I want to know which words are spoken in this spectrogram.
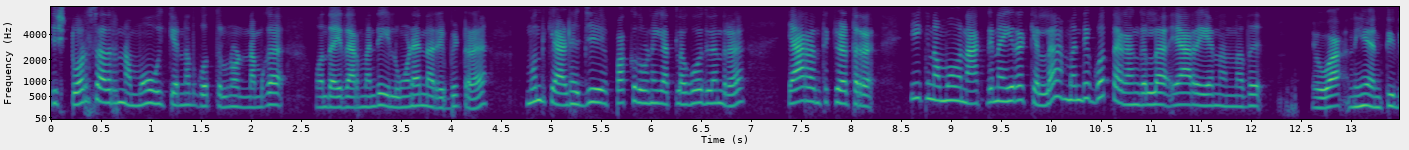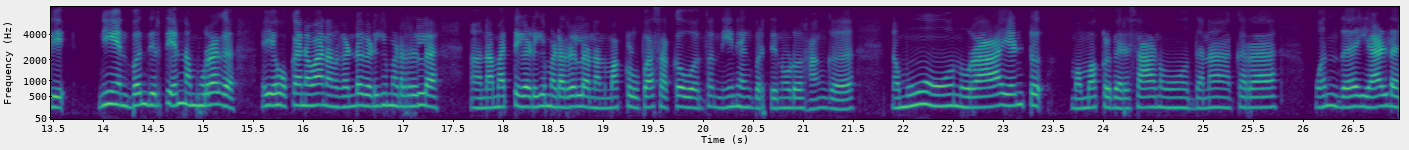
ಇಷ್ಟು ವರ್ಷ ಆದ್ರೆ ನಮ್ಮ ಊಕೆ ಅನ್ನೋದು ಗೊತ್ತಿಲ್ಲ ನೋಡಿ ನಮ್ಗೆ. ಒಂದು ಐದಾರು ಮಂದಿ ಇಲ್ಲಿ ಓಣೆನಾರಿ ಬಿಟ್ರೆ ಮುಂದೆ ಎರಡು ಹೆಜ್ಜೆ ಪಕ್ಕದ ಓಣಿಗೆ ಹತ್ಲಾಗ ಹೋದ್ವಿ ಅಂದ್ರೆ ಯಾರಂತ ಕೇಳ್ತಾರೆ. ಈಗ ನಮ್ಮ ನಾಲ್ಕು ದಿನ ಇರೋಕ್ಕೆಲ್ಲ ಮಂದಿಗೆ ಗೊತ್ತಾಗಂಗಿಲ್ಲ ಯಾರು ಏನು ಅನ್ನೋದು. ಯವ್ವ, ನೀ ಅಂತಿದಿ. ನೀ ಏನು ಬಂದಿರ್ತೀಯ ನಮ್ಮ ಊರಾಗ? ಅಯ್ಯೋ ಹೊಕ್ಕಾನವ ನನ್ನ ಗಂಡಗೆ ಅಡುಗೆ ಮಾಡೋರಿಲ್ಲ. ನಮ್ಮ ಅತ್ತೆಗೆ ಅಡುಗೆ ಮಾಡೋರಿಲ್ಲ. ನನ್ನ ಮಕ್ಕಳು ಉಪವಾಸ ಹಾಕವು ಅಂತ ನೀನು ಹೆಂಗೆ ಬರ್ತೀನಿ ನೋಡು ಹಂಗೆ. ನಮ್ಮೂ ನೂರ ಎಂಟು ಮೊಮ್ಮಕ್ಕಳು ಬೇರೆ ಸಾಣು ದನ ಕರ ಒಂದು ಎರಡು.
